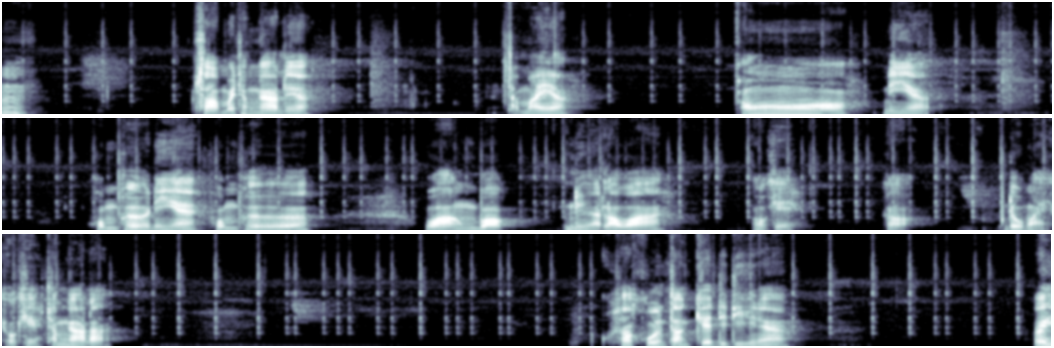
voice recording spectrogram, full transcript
อืมสามไม่ทำงานเลยฮะทำไมอะอ๋อนี่ฮะผมเผลอนี่ไง ผมเผลอวางบล็อกเหนือลาวา โอเค ก็ดูใหม่ โอเคทำงานละ ถ้าคุณสังเกตดีๆนะ เอ้ย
